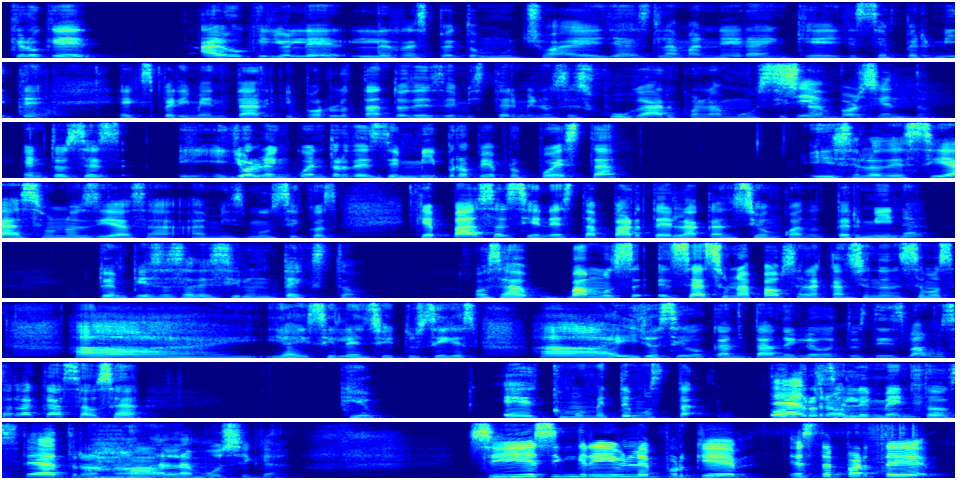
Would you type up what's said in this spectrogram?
Creo que algo que yo le, le respeto mucho a ella es la manera en que ella se permite experimentar y por lo tanto desde mis términos es jugar con la música. 100%. Entonces, y, y yo lo encuentro desde mi propia propuesta. Y se lo decía hace unos días a, a mis músicos. ¿Qué pasa si en esta parte de la canción, cuando termina, tú empiezas a decir un texto? O sea, vamos, se hace una pausa en la canción donde decimos, ay, y hay silencio y tú sigues, ay, y yo sigo cantando y luego tú dices, vamos a la casa. O sea, ¿qué, eh, ¿cómo metemos ta- otros Teatro. elementos? teatro, ¿no? Ajá. A la música. Sí, es increíble porque esta parte,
